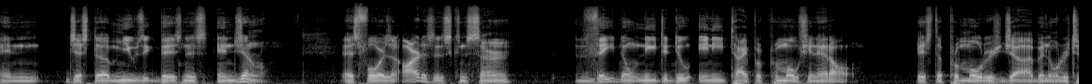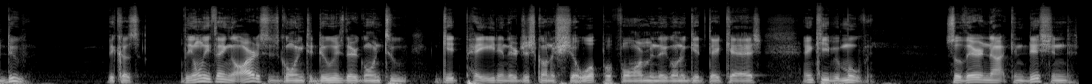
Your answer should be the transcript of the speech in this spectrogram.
in just the music business in general. As far as an artist is concerned, they don't need to do any type of promotion at all it's the promoter's job in order to do. Because the only thing an artist is going to do is they're going to get paid and they're just going to show up, perform, and they're going to get their cash and keep it moving. So they're not conditioned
